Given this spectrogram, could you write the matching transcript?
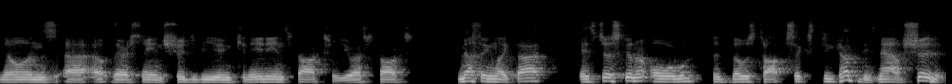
No one's uh, out there saying should you be in Canadian stocks or US stocks. Nothing like that. It's just going to own the, those top 60 companies. Now, should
